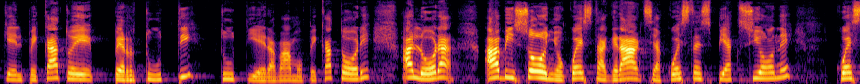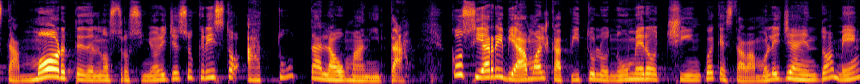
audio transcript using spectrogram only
che il peccato è per tutti, tutti eravamo peccatori, allora ha bisogno questa grazia, questa espiazione questa morte del nostro Signore Gesù Cristo a tutta la umanità. Così arriviamo al capitolo numero 5 che stavamo leggendo, amen.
